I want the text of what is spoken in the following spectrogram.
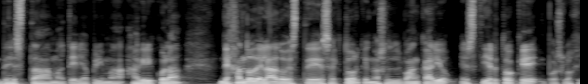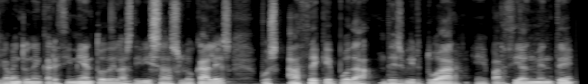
de esta materia prima agrícola. Dejando de lado este sector, que no es el bancario, es cierto que, pues lógicamente, un encarecimiento de las divisas locales pues, hace que pueda desvirtuar eh, parcialmente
